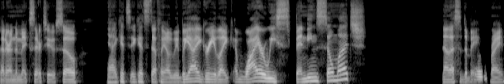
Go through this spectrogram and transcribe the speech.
that are in the mix there too. So yeah, it gets it gets definitely ugly. But yeah, I agree. Like, why are we spending so much? Now that's the debate, right?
